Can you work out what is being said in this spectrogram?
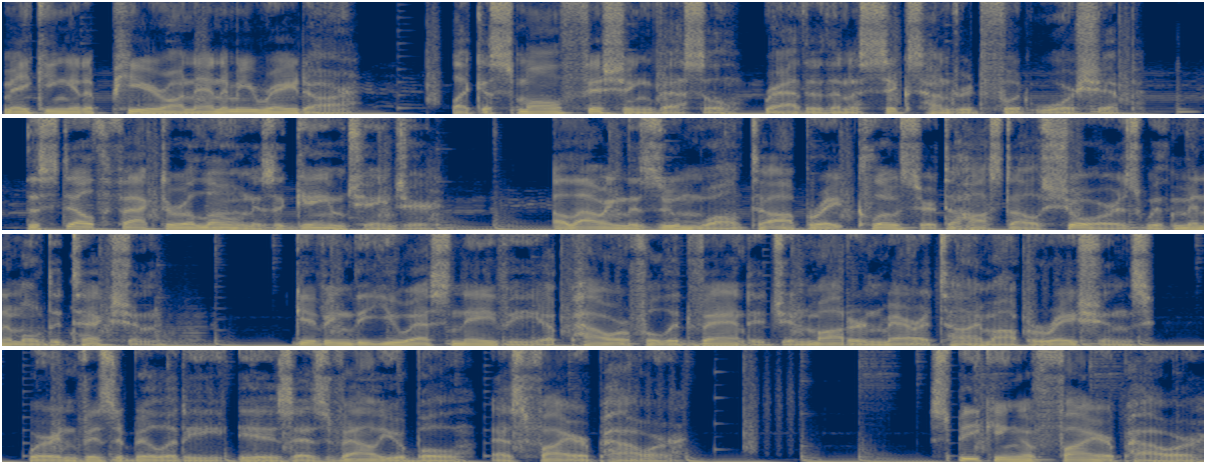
making it appear on enemy radar like a small fishing vessel rather than a 600-foot warship. The stealth factor alone is a game-changer, allowing the Zumwalt to operate closer to hostile shores with minimal detection, giving the U.S. Navy a powerful advantage in modern maritime operations where invisibility is as valuable as firepower. Speaking of firepower,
